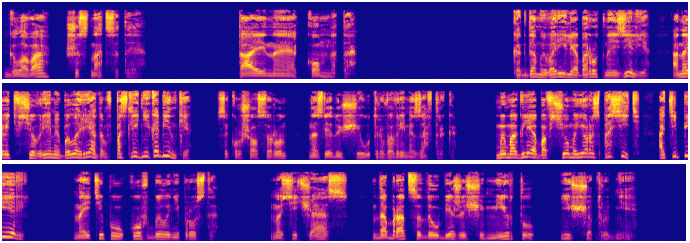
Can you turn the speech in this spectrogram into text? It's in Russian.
Глава 16. Тайная комната. «Когда мы варили оборотное зелье, она ведь все время была рядом, в последней кабинке!» — сокрушался Рон на следующее утро во время завтрака. «Мы могли обо всем ее расспросить, а теперь...» Найти пауков было непросто. Но сейчас добраться до убежища Миртл еще труднее.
